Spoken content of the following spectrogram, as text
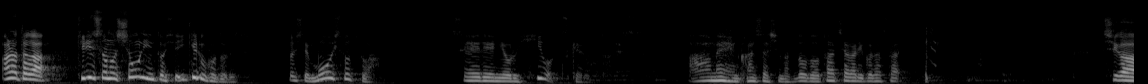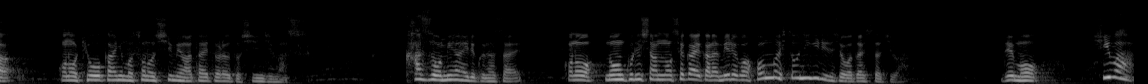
あなたがキリストの商人として生きることです。そしてもう一つは精霊による火をつけることです。アーメン。感謝します。どうぞお立ち上がりください。主がこの教会にもその使命を与えておられると信じます。数を見ないでください。このノンクリスチャンの世界から見ればほんの一握りでしょう私たちは。でも火は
